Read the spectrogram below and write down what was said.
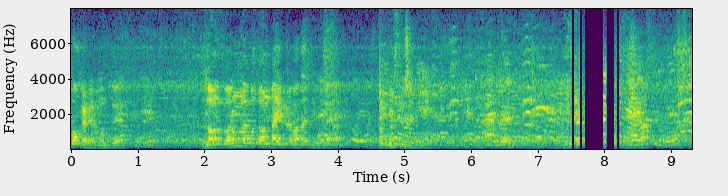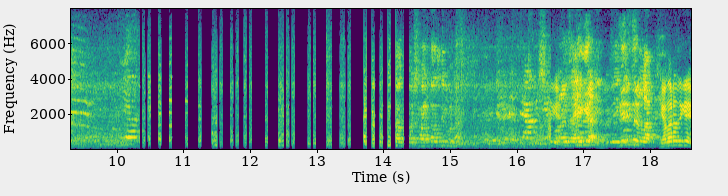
পকেটের মধ্যে। জন গরম লাগবে তখন বাইরে বাতাস দিব। ক্যামেরা দিকে।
